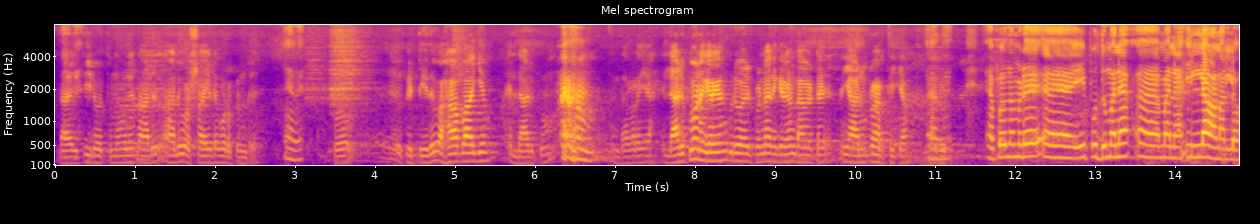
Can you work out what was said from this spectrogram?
രണ്ടായിരത്തി ഇരുപത്തൊന്ന് മുതൽ നാല് നാല് വർഷമായിട്ട് കൊടുക്കുന്നുണ്ട് അപ്പോൾ കിട്ടിയത് മഹാഭാഗ്യം എല്ലാവർക്കും എന്താ പറയുക എല്ലാവർക്കും അനുഗ്രഹം ഗുരുവായൂരപ്പന്റെ അനുഗ്രഹം ഉണ്ടാവട്ടെ ഞാനും പ്രാർത്ഥിക്കാം. അപ്പോൾ നമ്മുടെ ഈ പുതുമന മന ഇല്ലാണല്ലോ.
